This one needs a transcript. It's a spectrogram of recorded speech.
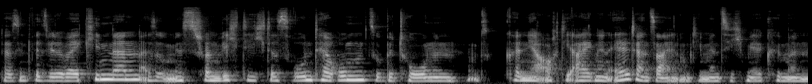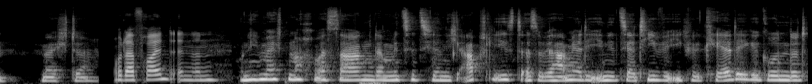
da sind wir jetzt wieder bei Kindern. Also mir ist schon wichtig, das rundherum zu betonen. Und es können ja auch die eigenen Eltern sein, um die man sich mehr kümmern möchte. Oder Freundinnen. Und ich möchte noch was sagen, damit es jetzt hier nicht abschließt. Also wir haben ja die Initiative Equal Care Day gegründet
